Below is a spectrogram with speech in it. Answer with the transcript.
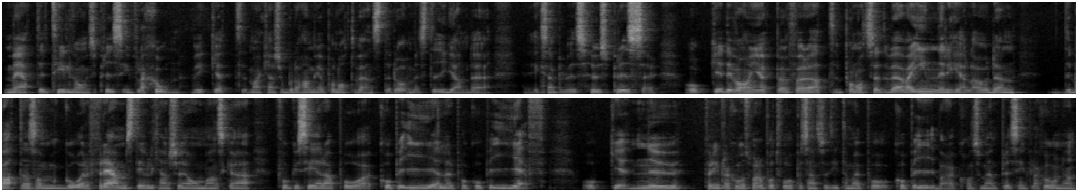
mäter tillgångsprisinflation, vilket man kanske borde ha med på något vänster då med stigande exempelvis huspriser. Och eh, det var han ju öppen för att på något sätt väva in i det hela och den debatten som går främst är väl kanske om man ska fokusera på KPI eller på KPIF. Och eh, nu, för inflationsmålet på 2% så tittar man ju på KPI, bara konsumentprisinflationen,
